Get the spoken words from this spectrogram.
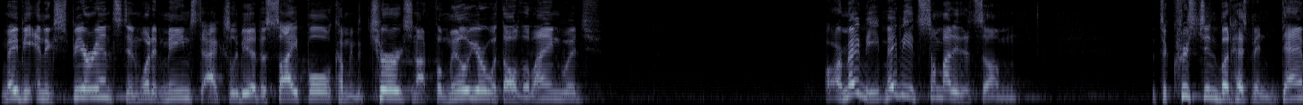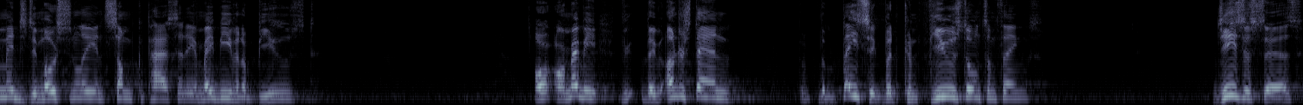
maybe inexperienced in what it means to actually be a disciple, coming to church, not familiar with all the language. Or maybe, maybe it's somebody that's, um, that's a Christian but has been damaged emotionally in some capacity, or maybe even abused. Or, or maybe they understand the basic but confused on some things. Jesus says,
